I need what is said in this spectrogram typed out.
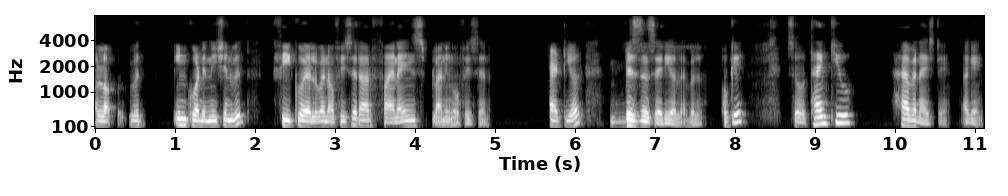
Along with in coordination with FICO L1 officer or finance planning officer at your business area level. Okay? So thank you. Have a nice day again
